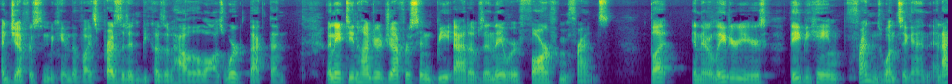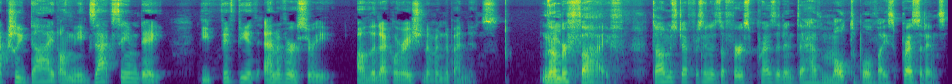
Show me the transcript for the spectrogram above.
and Jefferson became the vice president because of how the laws worked back then. In 1800, Jefferson beat Adams and they were far from friends. But in their later years, they became friends once again and actually died on the exact same day, the 50th anniversary of the Declaration of Independence. Number 5. Thomas Jefferson is the first president to have multiple vice presidents,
